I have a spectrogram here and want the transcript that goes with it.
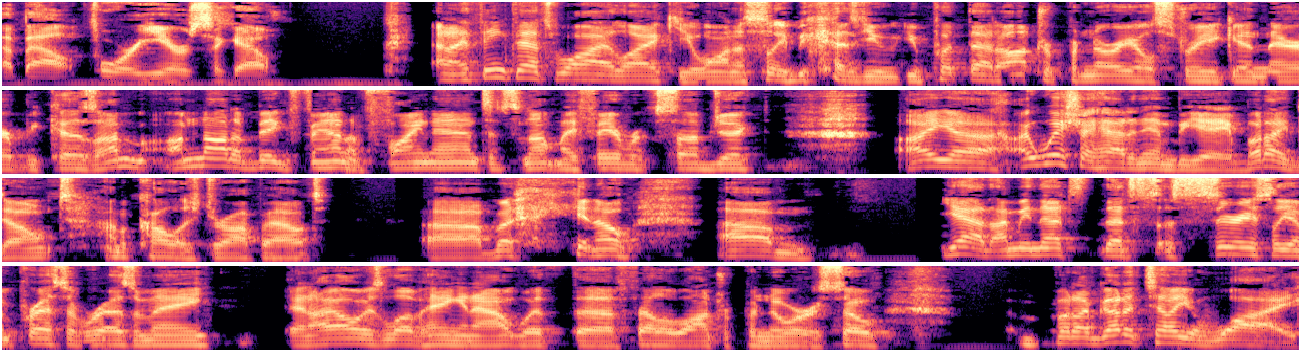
about four years ago. And I think that's why I like you, honestly, because you, you put that entrepreneurial streak in there because I'm, I'm not a big fan of finance. It's not my favorite subject. I, uh, I wish I had an MBA, but I don't. I'm a college dropout. Uh, but you know, um, yeah, I mean, that's, that's a seriously impressive resume. And I always love hanging out with uh, fellow entrepreneurs. So but I've got to tell you why.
